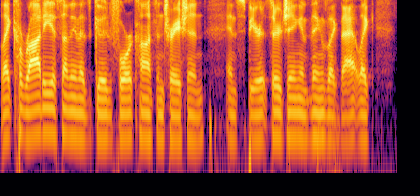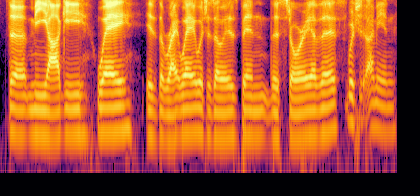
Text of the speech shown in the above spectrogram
Like karate is something that's good for concentration and spirit searching and things like that. Like the Miyagi way is the right way, which has always been the story of this. Which I mean,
